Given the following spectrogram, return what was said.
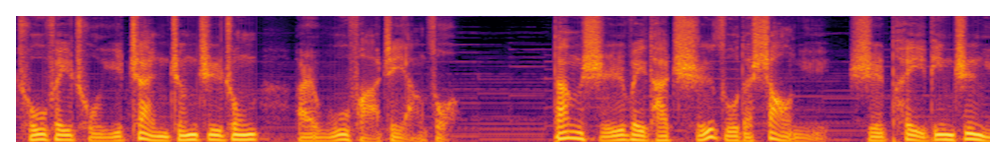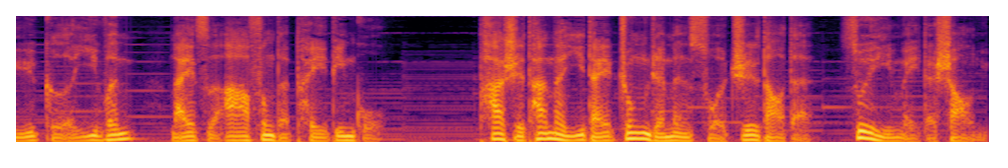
除非处于战争之中而无法这样做。当时为他持足的少女是佩兵之女葛伊温，来自阿峰的佩宾谷。她是他那一代中人们所知道的最美的少女。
